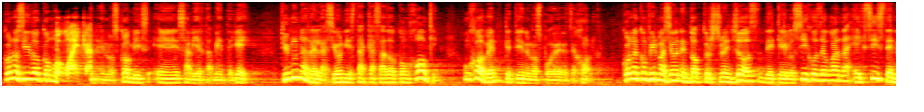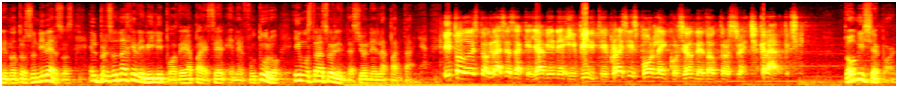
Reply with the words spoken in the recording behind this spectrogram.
conocido como Wiccan en los cómics, es abiertamente gay. Tiene una relación y está casado con Hawking, un joven que tiene los poderes de Hulk. Con la confirmación en Doctor Strange 2 de que los hijos de Wanda existen en otros universos, el personaje de Billy podría aparecer en el futuro y mostrar su orientación en la pantalla. Y todo esto gracias a que ya viene Infinity Crisis por la incursión de Doctor Strange, claro que sí. Tommy Shepard,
